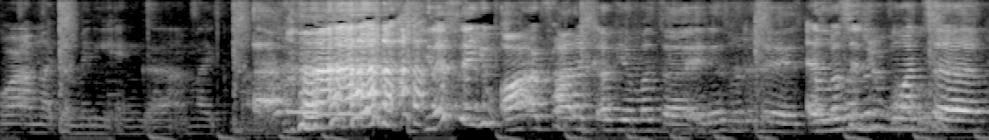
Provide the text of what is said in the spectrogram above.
Or I'm like a mini Inga. I'm like, let's say you are a product of your mother. It is what it is. Much as you want to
